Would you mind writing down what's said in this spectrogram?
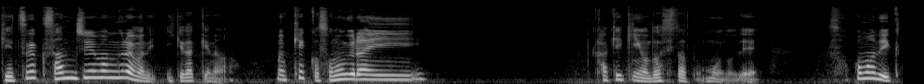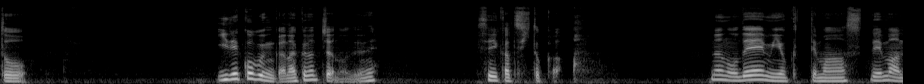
月額30万ぐらいまでいけたっけな。まあ、結構そのぐらい、掛け金を出せたと思うので、そこまで行くと、いでこ分がなくなっちゃうのでね。生活費とか。なので、見送ってます。で、まあ、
